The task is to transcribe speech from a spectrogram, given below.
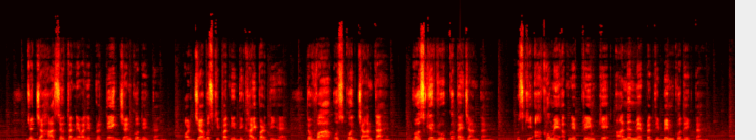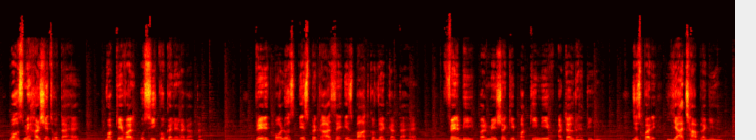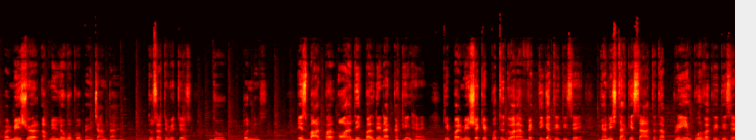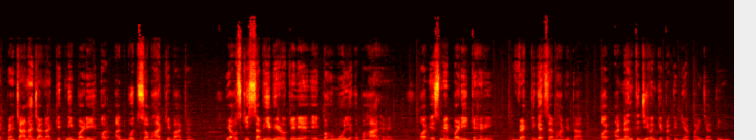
जो जहाज़ से उतरने वाले प्रत्येक जन को देखता है। और जब उसकी पत्नी दिखाई पड़ती है तो वह उसको जानता है। वह उसके रूप को पहचानता है। उसकी आँखों में अपने प्रेम के आनंद में प्रतिबिंब को देखता है। वह उसमें हर्षित होता है वह केवल उसी को गले लगाता है। प्रेरित पौलुस इस प्रकार से इस बात को व्यक्त करता है, फिर भी परमेश्वर की पक्की नींव अटल रहती है, जिस पर यह छाप लगी है, परमेश्वर अपने लोगों को पहचानता है। दूसरा तिमिथिस दो उन्नीस। इस बात पर और अधिक बल देना कठिन है कि परमेश्वर के पुत्र द्वारा व्यक्तिगत रीति से घनिष्ठता के साथ तथा प्रेम पूर्वक रीति से पहचाना जाना कितनी बड़ी और अद्भुत सौभाग्य की बात है। यह उसकी सभी भेड़ों के लिए एक बहुमूल्य उपहार है और इसमें बड़ी गहरी, व्यक्तिगत सहभागिता और अनंत जीवन की प्रतिज्ञा पाई जाती है।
